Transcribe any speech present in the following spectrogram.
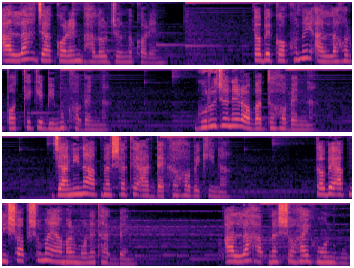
আল্লাহ যা করেন ভালোর জন্য করেন। তবে কখনোই আল্লাহর পথ থেকে বিমুখ হবেন না। গুরুজনের অবাধ্য হবেন না। জানি না আপনার সাথে আর দেখা হবে কি না। তবে আপনি সবসময় আমার মনে থাকবেন। আল্লাহ আপনার সহায় হন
